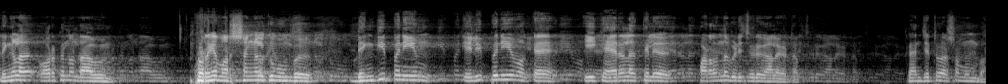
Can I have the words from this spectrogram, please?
നിങ്ങൾ ഓർക്കുന്നുണ്ടാവും കുറെ വർഷങ്ങൾക്ക് മുമ്പ് ഡെങ്കിപ്പനിയും എലിപ്പനിയും ഒക്കെ ഈ കേരളത്തിൽ പടർന്നു പിടിച്ചൊരു കാലഘട്ടം. അഞ്ചെട്ട് വർഷം മുമ്പ്.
